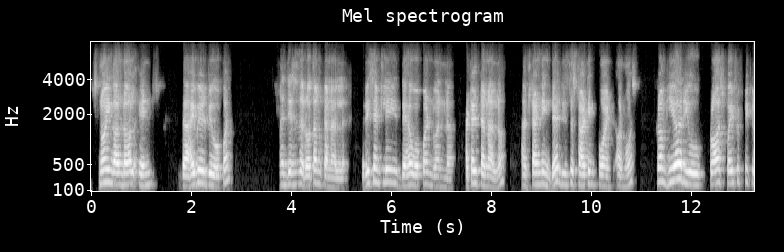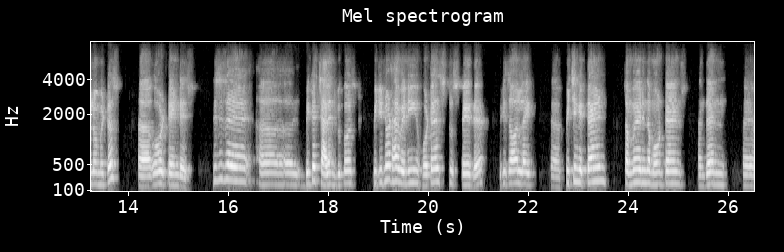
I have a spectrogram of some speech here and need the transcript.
snowing and all ends, the highway will be open. And this is the Rohtang Tunnel. Recently, they have opened one uh, Atal Tunnel. No, I'm standing there. This is the starting point almost. From here, you cross 550 kilometers uh, over 10 days. This is a uh, bigger challenge because we did not have any hotels to stay there. It is all like uh, pitching a tent somewhere in the mountains and then uh,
